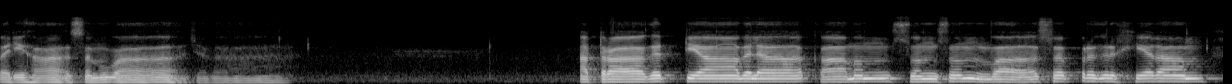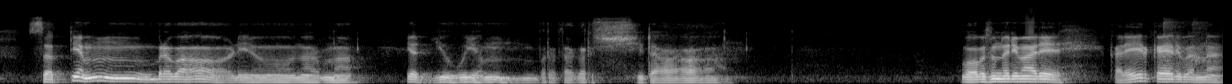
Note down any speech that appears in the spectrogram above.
പരിഹാസമുവാചക. അത്രാഗത്യാബല കാമം സ്വം സ്വം വാസപ്രഗൃഹ്യതാം സത്യം ബ്രവാണിനോ നർമ്മ യദ്യൂയം വ്രതകർഷിത. ഗോപസുന്ദരിമാരെ കരയിൽ കയറി വന്ന്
